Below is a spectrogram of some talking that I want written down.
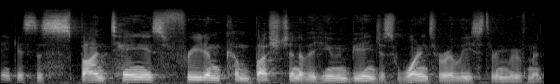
I think it's the spontaneous freedom combustion of the human being just wanting to release through movement.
